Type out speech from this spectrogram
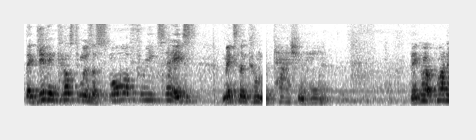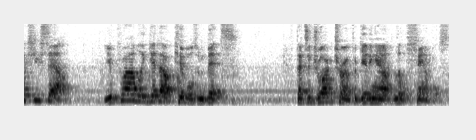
that giving customers a small free taste makes them come with cash in hand. Think about products you sell. You probably give out kibbles and bits. That's a drug term for giving out little samples.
